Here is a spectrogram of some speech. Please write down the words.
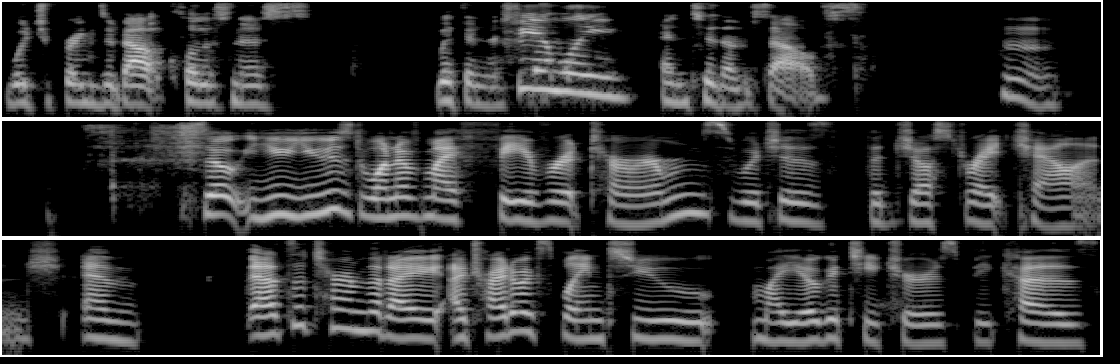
which brings about closeness within the family and to themselves. Hmm. So you used one of my favorite terms which is the just right challenge. And that's a term that I, I try to explain to my yoga teachers because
